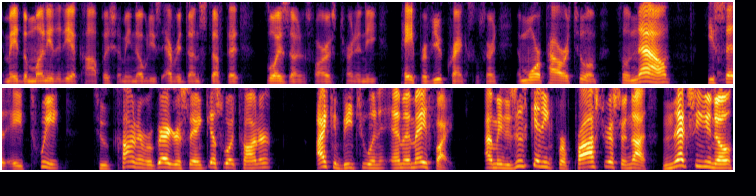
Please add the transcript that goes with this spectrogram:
and made the money that he accomplished. I mean, nobody's ever done stuff that Floyd's done as far as turning the pay per view cranks concerned, and more power to him. So now he sent a tweet to Conor McGregor saying, Guess what, Conor? I can beat you in an MMA fight. I mean, is this getting preposterous or not? Next thing you know,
